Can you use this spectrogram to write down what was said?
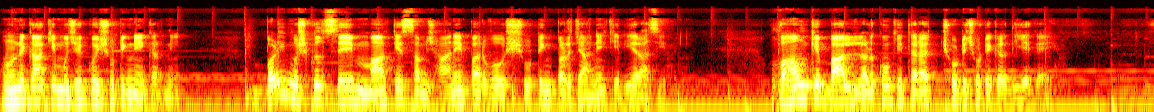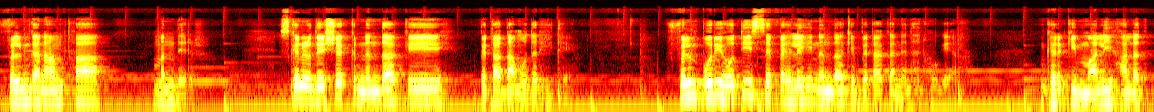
उन्होंने कहा कि मुझे कोई शूटिंग नहीं करनी। बड़ी मुश्किल से माँ के समझाने पर वो शूटिंग पर जाने के लिए राज़ी हुई। वहाँ उनके बाल लड़कों की तरह छोटे छोटे कर दिए गए। फ़िल्म का नाम था मंदिर। इसके निर्देशक नंदा के पिता दामोदर ही थे। फ़िल्म पूरी होती इससे पहले ही नंदा के पिता का निधन हो गया। घर की माली हालत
